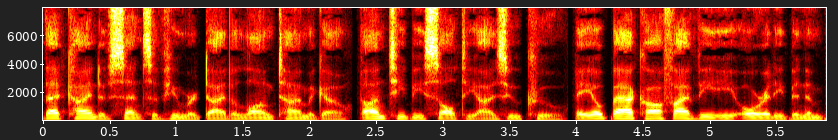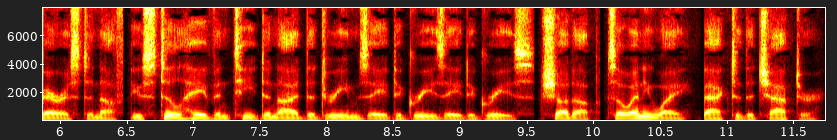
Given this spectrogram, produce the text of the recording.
That kind of sense of humor died a long time ago. Don't be salty Izuku. Ayo back off I've already been embarrassed enough. You still haven't T denied the dreams a degrees a degrees. Shut up. So anyway, back to the chapter.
